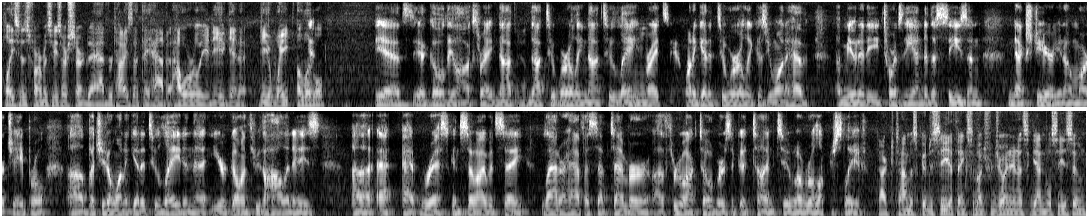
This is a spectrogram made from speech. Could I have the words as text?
places, pharmacies are starting to advertise that they have it. How early do you get it? Do you wait a little? Yeah, it's yeah Goldilocks, right? Not Yeah. not too early, not too late, right? So you want to get it too early because you want to have immunity towards the end of the season next year, you know, March, April. Uh, but you don't want to get it too late and that you're going through the holidays uh, at at risk. And so I would say latter half of September uh, through October is a good time to uh, roll up your sleeve. Dr. Thomas, good to see you. Thanks so much for joining us again. We'll see you soon.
